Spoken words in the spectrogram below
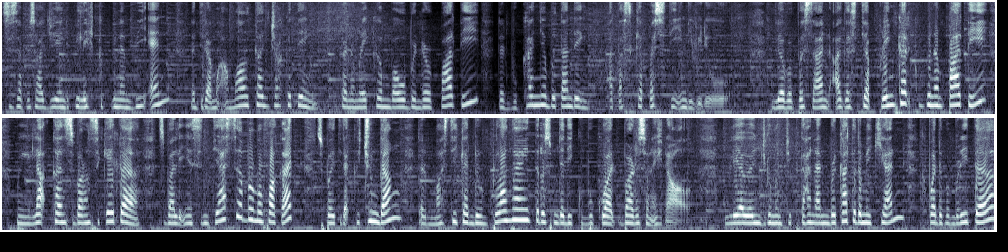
sesiapa sahaja yang dipilih kepimpinan BN dan tidak mengamalkan cah keting kerana mereka membawa bendera parti dan bukannya bertanding atas kapasiti individu. Beliau berpesan agar setiap peringkat kepimpinan parti mengelakkan sebarang seketa sebaliknya sentiasa bermufakat supaya tidak kecundang dan memastikan Dun Pelangai terus menjadi kubu kuat Barisan Nasional. Beliau yang juga Menteri Pertahanan berkata demikian kepada pemberita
